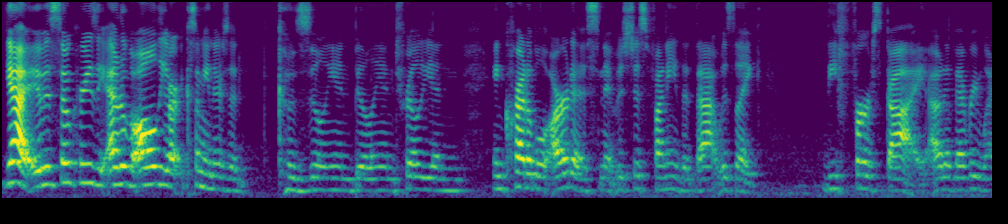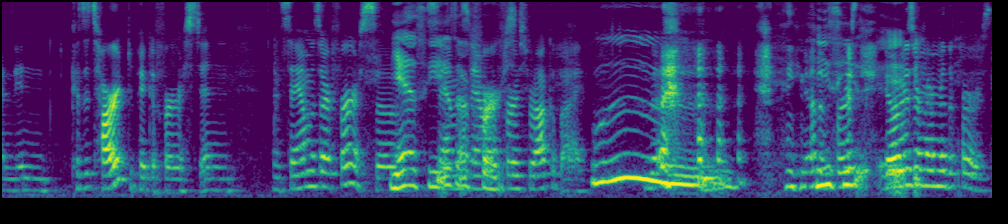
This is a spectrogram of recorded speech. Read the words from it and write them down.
Yeah, it was so crazy. Out of all the art, because I mean, there's a gazillion, billion, trillion incredible artists, and it was just funny that that was like the first guy out of everyone, and because it's hard to pick a first, and and Sam was our first. So Yes, he Sam is our first. Our first rockabye. Woo. you know, the He's- first. You always remember the first.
